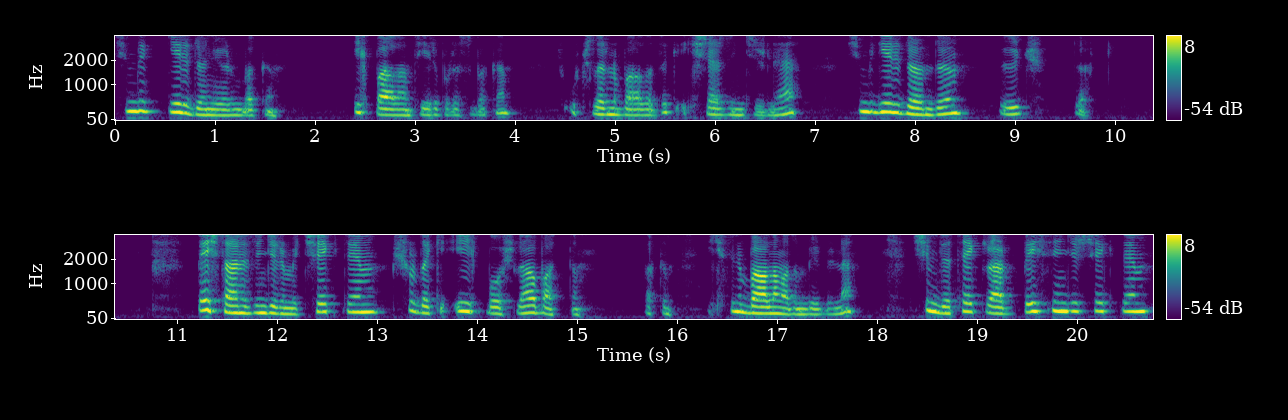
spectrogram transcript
Şimdi geri dönüyorum bakın. İlk bağlantı yeri burası bakın. Şu uçlarını bağladık ikişer zincirle. Şimdi geri döndüm. 3 4 5 tane zincirimi çektim. Şuradaki ilk boşluğa battım. Bakın ikisini bağlamadım birbirine. Şimdi tekrar 5 zincir çektim.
